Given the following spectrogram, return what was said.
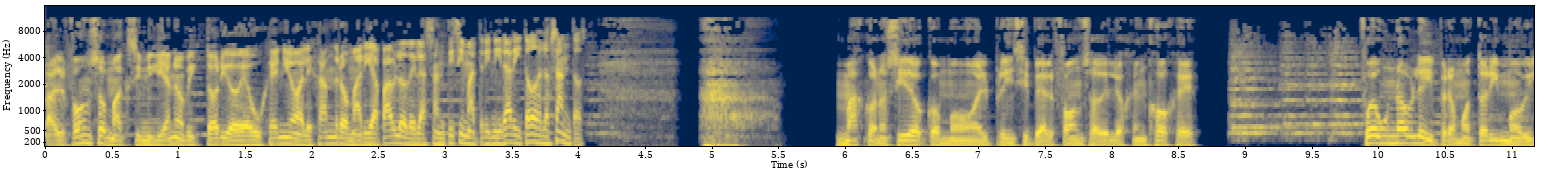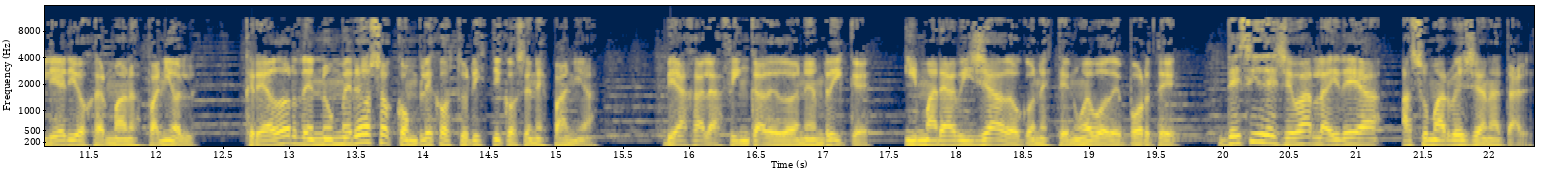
Alfonso Maximiliano Victorio Eugenio Alejandro María Pablo de la Santísima Trinidad y todos los santos. Más conocido como el príncipe Alfonso de Lojenjoje, fue un noble y promotor inmobiliario germano-español, creador de numerosos complejos turísticos en España. Viaja a la finca de don Enrique y maravillado con este nuevo deporte, decide llevar la idea a su Marbella natal.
